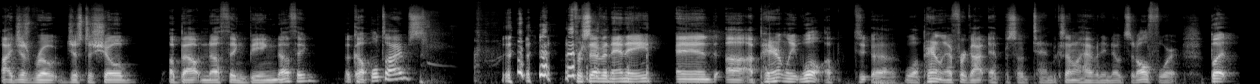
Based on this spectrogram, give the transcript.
I just wrote just a show about nothing being nothing a couple times for seven and eight, and uh, apparently, well, uh, well, apparently I forgot episode ten because I don't have any notes at all for it. But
